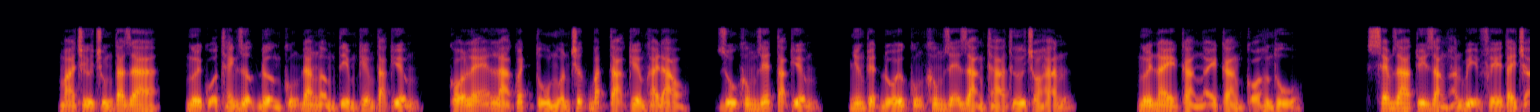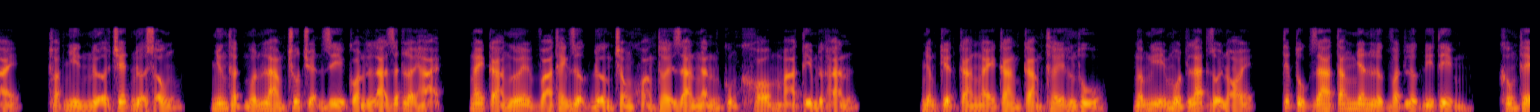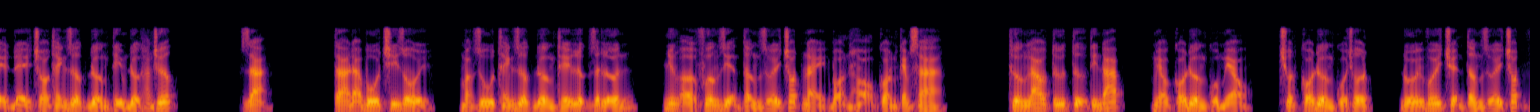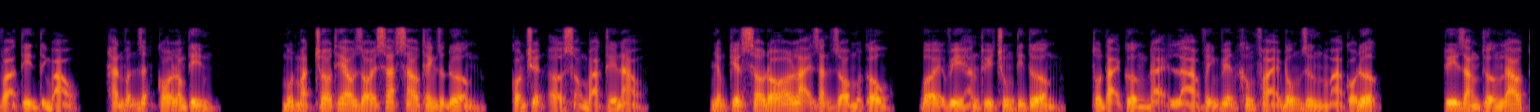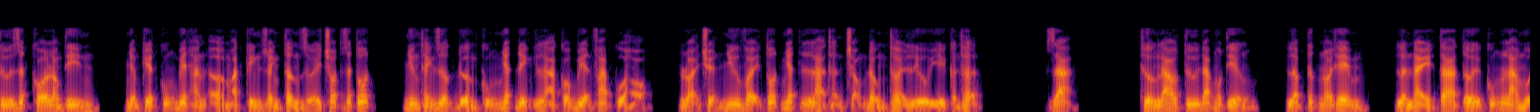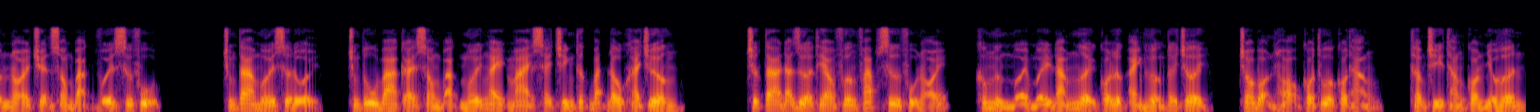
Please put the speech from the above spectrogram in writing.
Mà trừ chúng ta ra, người của thánh dược đường cũng đang ngầm tìm kiếm tạ kiếm, có lẽ là quách tú muốn trước bắt tạ kiếm khai đao, dù không giết tạ kiếm, nhưng tuyệt đối cũng không dễ dàng tha thứ cho hắn. Người này càng ngày càng có hứng thú. Xem ra tuy rằng hắn bị phế tay trái, thoạt nhìn nửa chết nửa sống, nhưng thật muốn làm chút chuyện gì còn là rất lợi hại, ngay cả ngươi và thánh dược đường trong khoảng thời gian ngắn cũng khó mà tìm được hắn. Nhậm Kiệt càng ngày càng cảm thấy hứng thú, ngẫm nghĩ một lát rồi nói, tiếp tục gia tăng nhân lực vật lực đi tìm, không thể để cho thánh dược đường tìm được hắn trước. Dạ, ta đã bố trí rồi, mặc dù thánh dược đường thế lực rất lớn, nhưng ở phương diện tầng dưới chốt này bọn họ còn kém xa. Thường Lao Tứ tự tin đáp, mèo có đường của mèo, chuột có đường của chuột, đối với chuyện tầng dưới chốt và tin tình báo, hắn vẫn rất có lòng tin. Một mặt cho theo dõi sát sao thánh dược đường, còn chuyện ở sòng bạc thế nào. Nhậm Kiệt sau đó lại dặn dò một câu, bởi vì hắn thủy chung tin tưởng, tồn tại cường đại là vĩnh viễn không phải bông dưng mà có được. Tuy rằng thường lao tứ rất có lòng tin, Nhậm Kiệt cũng biết hắn ở mặt kinh doanh tầng dưới chốt rất tốt, nhưng thánh dược đường cũng nhất định là có biện pháp của họ, loại chuyện như vậy tốt nhất là thận trọng đồng thời lưu ý cẩn thận. Dạ. Thường lao Tư đáp một tiếng, lập tức nói thêm, lần này ta tới cũng là muốn nói chuyện sòng bạc với sư phụ. Chúng ta mới sửa đổi, chúng tu ba cái sòng bạc mới ngày mai sẽ chính thức bắt đầu khai trương. Trước ta đã dựa theo phương pháp sư phụ nói, không ngừng mời mấy đám người có lực ảnh hưởng tới chơi, cho bọn họ có thua có thắng, thậm chí thắng còn nhiều hơn.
